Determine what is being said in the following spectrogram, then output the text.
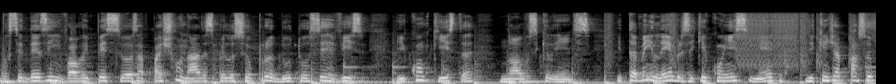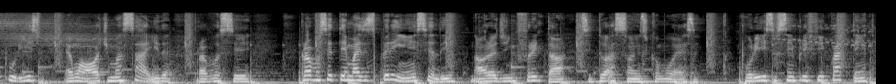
você desenvolve pessoas apaixonadas pelo seu produto ou serviço e conquista novos clientes. E também lembre-se que o conhecimento de quem já passou por isso é uma ótima saída para você para você ter mais experiência ali na hora de enfrentar situações como essa. Por isso, sempre fico atento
